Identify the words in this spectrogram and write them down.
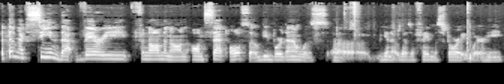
But then I've seen that very phenomenon on set also. Guy Bourdin was, uh, you know, there's a famous story where he,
